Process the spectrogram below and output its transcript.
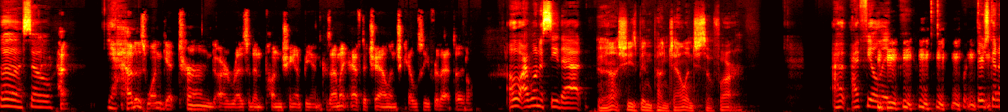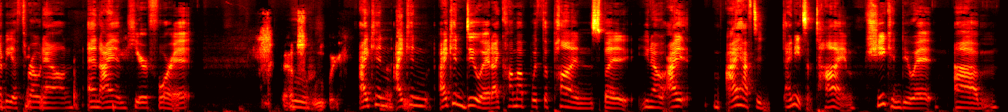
Uh, so, how, yeah. How does one get termed our resident pun champion? Because I might have to challenge Kelsey for that title. Oh, I want to see that. Yeah, she's been pun challenged so far. I, I feel like there's going to be a throwdown, and I am here for it. Absolutely. Ooh. I can, Absolutely. I can, I can do it. I come up with the puns, but you know, I, I have to. I need some time. She can do it um,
